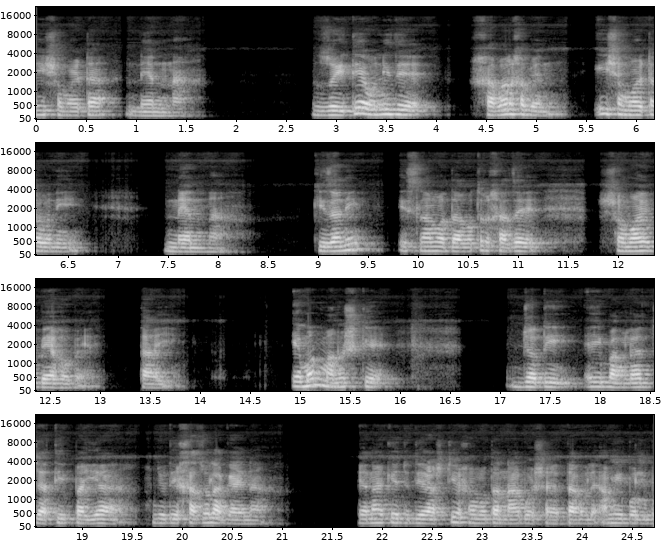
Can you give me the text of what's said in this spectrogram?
এই সময়টা নেন না। জইতে উনি যে খাবার খাবেন, এই সময়টা উনি নেন না। কি জানি, ইসলাম দাওয়াতের কাজে সময় বে হবে, তাই এমন মানুষকে যদি এই বাংলার জাতি পাইয়া যদি খাজো লাগায় না, এনাকে যদি রাষ্ট্রীয় ক্ষমতা না বসায়, তাহলে আমি বলব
